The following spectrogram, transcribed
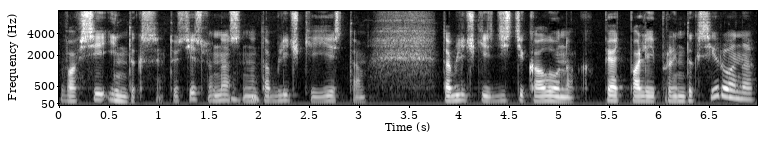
во все индексы. То есть, если у нас на табличке есть там таблички из 10 колонок, 5 полей проиндексировано,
